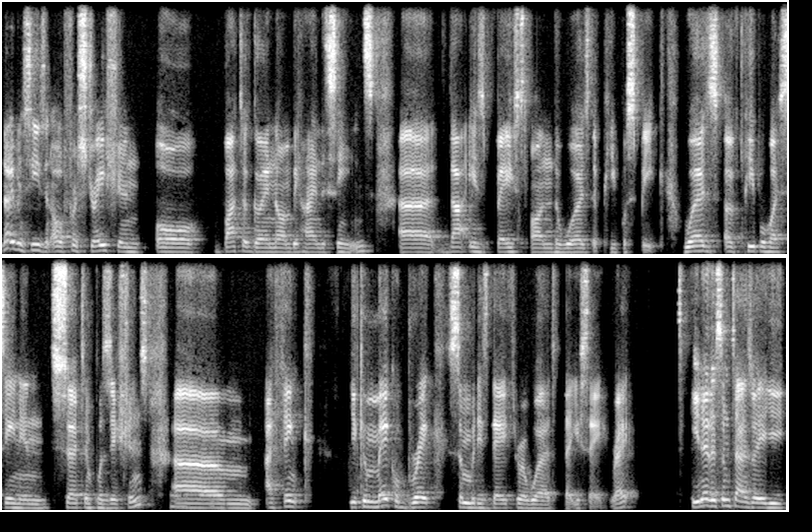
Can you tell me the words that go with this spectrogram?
not even season or frustration or battle going on behind the scenes uh, that is based on the words that people speak. Words of people who are seen in certain positions. Um, i think you can make or break somebody's day through a word that you say right? You know there's sometimes where you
